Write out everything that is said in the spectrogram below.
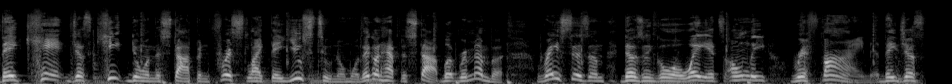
they can't just keep doing the stop and frisk like they used to no more. They're going to have to stop. But remember, racism doesn't go away, it's only refined. They just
